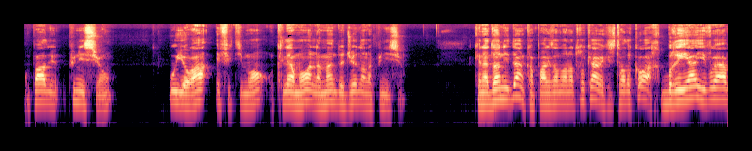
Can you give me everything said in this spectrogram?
On parle d'une punition où il y aura effectivement clairement la main de Dieu dans la punition. Comme par exemple dans notre cas avec l'histoire de Korach. Bria Ivra.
